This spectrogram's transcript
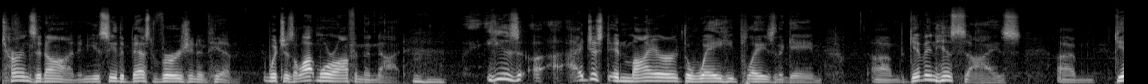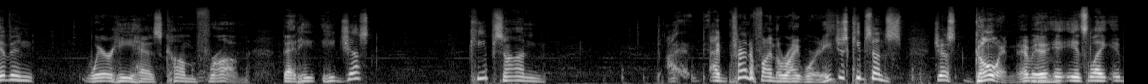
turns it on and you see the best version of him which is a lot more often than not he is uh, i just admire the way he plays the game um, given his size um, given where he has come from that he, he just keeps on I, I'm trying to find the right word. He just keeps on s- just going. I mean, it, it's like it,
